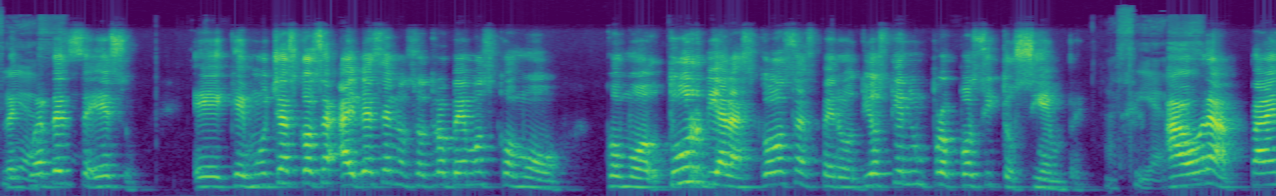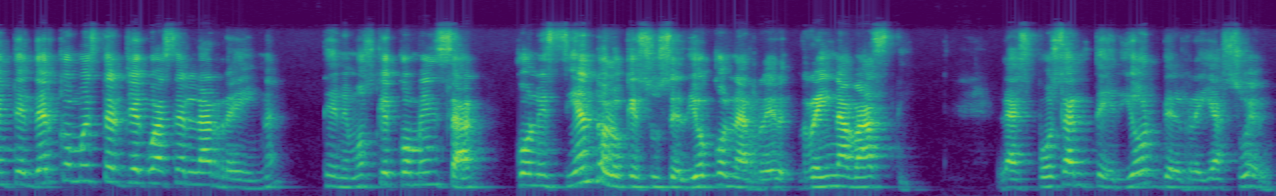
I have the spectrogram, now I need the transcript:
Recuérdense eso, eh, que muchas cosas, hay veces nosotros vemos como, como turbia las cosas, pero Dios tiene un propósito siempre. Así es. Ahora, para entender cómo Esther llegó a ser la reina, tenemos que comenzar conociendo lo que sucedió con la reina Basti, la esposa anterior del rey Azuero.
